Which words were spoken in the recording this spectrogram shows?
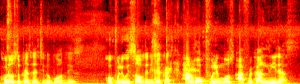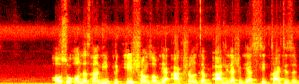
Kudos to President Tinubu on this. Hopefully we solve the Niger crisis. And hopefully most African leaders also understand the implications of their actions, their bad leadership, their seat-tightism.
